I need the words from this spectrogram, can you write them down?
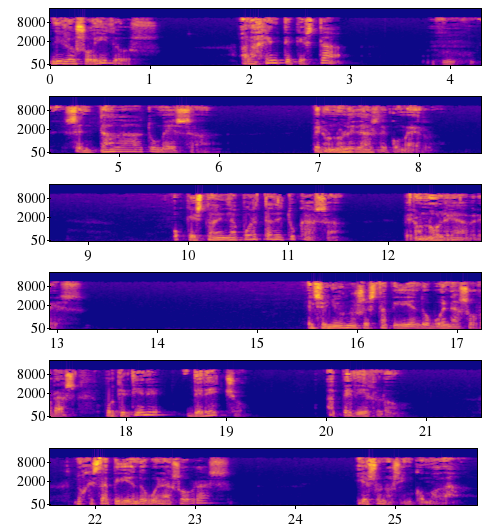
ni los oídos a la gente que está sentada a tu mesa, pero no le das de comer, o que está en la puerta de tu casa, pero no le abres. El Señor nos está pidiendo buenas obras porque tiene derecho a pedirlo. Nos está pidiendo buenas obras y eso nos incomoda.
